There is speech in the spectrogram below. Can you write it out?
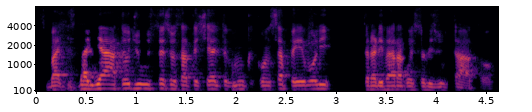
Sbagliate o giuste, sono state scelte comunque consapevoli per arrivare a questo risultato.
